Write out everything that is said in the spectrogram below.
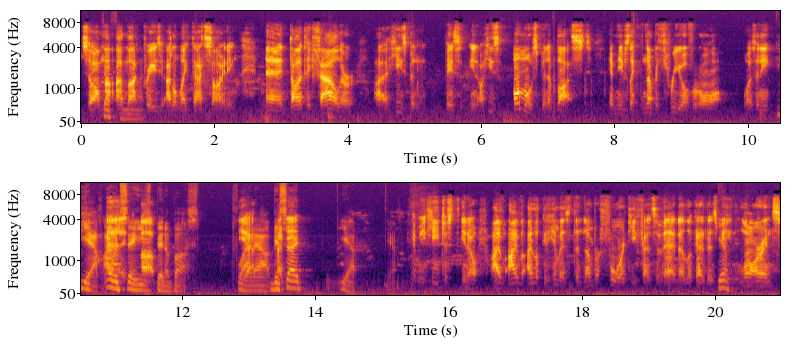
So I'm not I'm not crazy. I don't like that signing. And Dante Fowler, uh, he's been basically you know he's almost been a bust. I mean he was like number three overall, wasn't he? Yeah, I would say he's um, been a bust, flat yeah, out. Beside, yeah, yeah. I mean, he just, you know, I, I, I look at him as the number four defensive end. I look at it as Yeah. being Lawrence,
